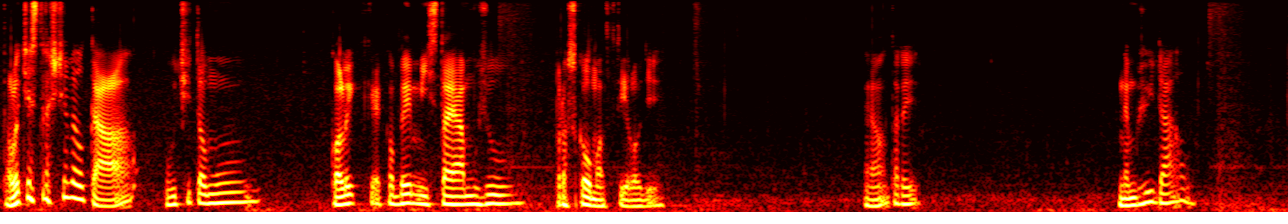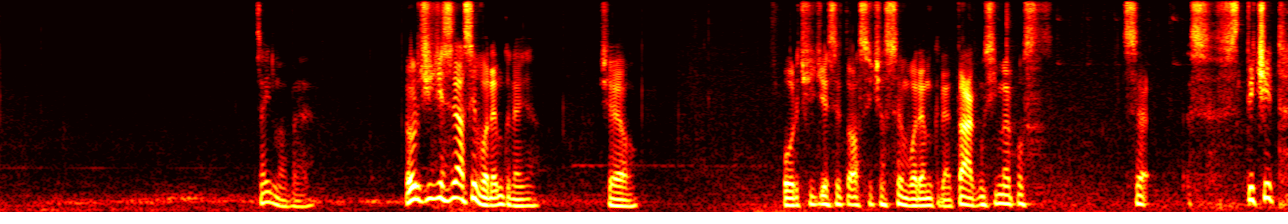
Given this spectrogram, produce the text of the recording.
Ta loď je strašně velká vůči tomu, kolik jakoby místa já můžu proskoumat v té lodi. Jo, tady Nemůžu jít dál. Zajímavé. No určitě se asi odemkne, že jo? Určitě si to asi časem odemkne. Tak, musíme post... se... styčit.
